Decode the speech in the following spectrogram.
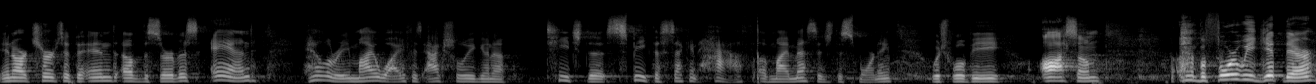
in our church at the end of the service. And Hillary, my wife, is actually going to teach the speak the second half of my message this morning, which will be awesome. Before we get there,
